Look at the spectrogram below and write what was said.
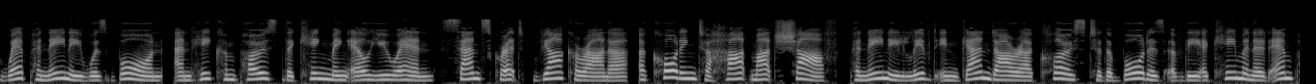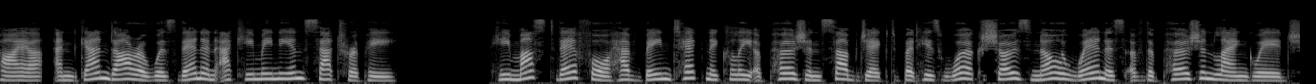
where Panini was born, and he composed the Kingming Lun Sanskrit, Vyakarana. According to Hartmut Scharfe, Panini lived in Gandhara close to the borders of the Achaemenid Empire, and Gandhara was then an Achaemenian satrapy. He must therefore have been technically a Persian subject but his work shows no awareness of the Persian language.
